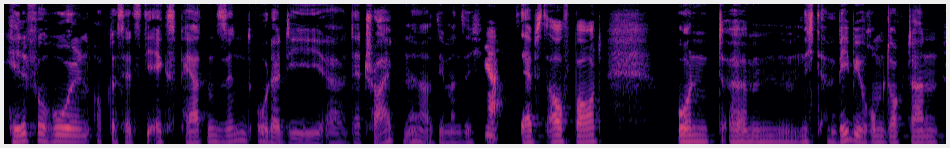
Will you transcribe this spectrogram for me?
Hilfe holen, ob das jetzt die Experten sind oder die, äh, der Tribe, ne, also den man sich ja. selbst aufbaut. Und ähm, nicht am Baby rumdoktern,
